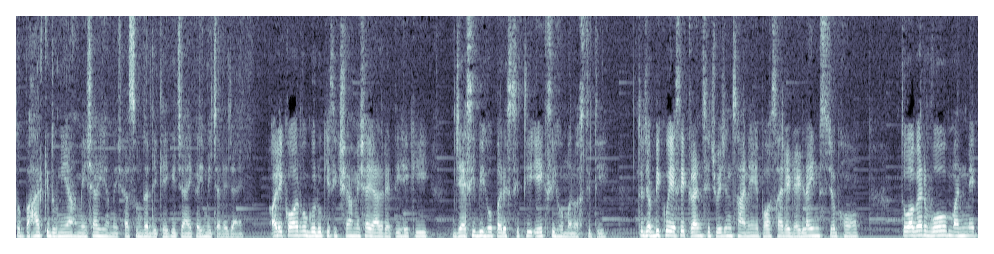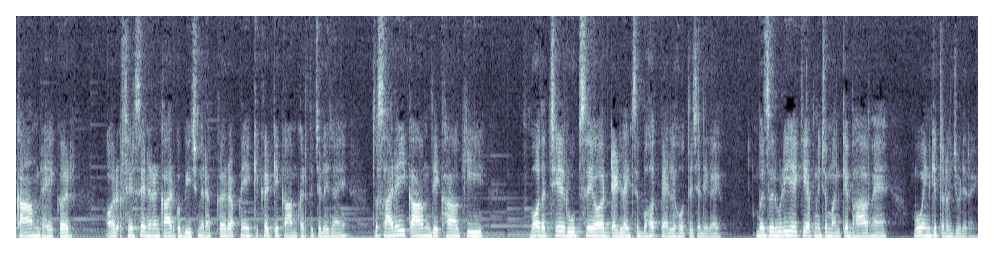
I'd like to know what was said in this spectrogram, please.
तो बाहर की दुनिया हमेशा ही हमेशा सुंदर दिखेगी चाहे कहीं भी चले जाएँ। और एक और वो गुरु की शिक्षा हमेशा याद रहती है कि जैसी भी हो परिस्थिति, एक सी हो मनोस्थिति। तो जब भी कोई ऐसे क्रंच सिचुएशंस आने, बहुत सारे डेडलाइंस जब हों तो अगर वो मन में काम रहकर और फिर से निरंकार को बीच में रखकर अपने एक एक करके काम करते चले जाएँ तो सारे ही काम देखा कि बहुत अच्छे रूप से और डेडलाइन से बहुत पहले होते चले गए। बस ज़रूरी है कि अपने जो मन के भाव हैं, वो इनकी तरफ़ जुड़े रहें।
